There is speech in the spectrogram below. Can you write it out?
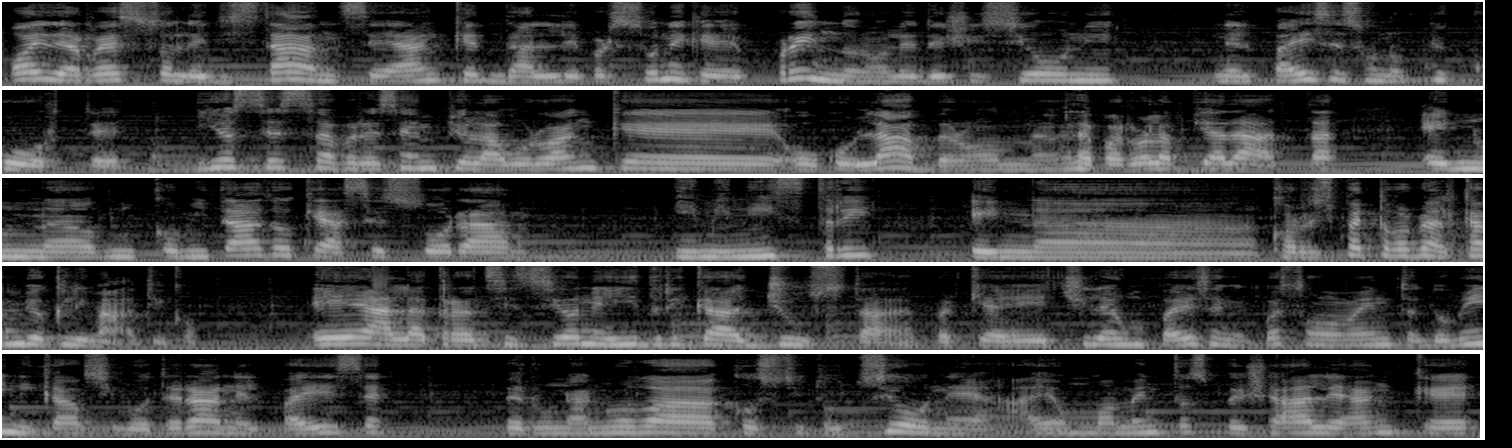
Poi del resto le distanze anche dalle persone che prendono le decisioni nel paese sono più corte. Io stessa per esempio lavoro anche o collaboro, la parola più adatta, in un, un comitato che assessora i ministri in, uh, con rispetto proprio al cambio climatico e alla transizione idrica giusta, perché Cile è un paese che in questo momento, domenica, si voterà nel paese per una nuova Costituzione, è un momento speciale anche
